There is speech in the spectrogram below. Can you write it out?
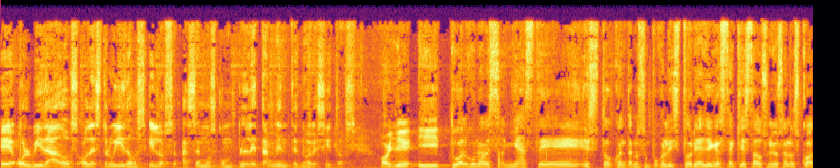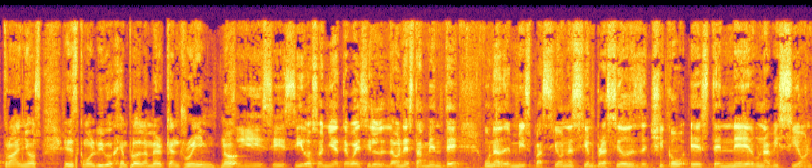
eh, olvidados o destruidos y los hacemos completamente nuevecitos. Oye, ¿y tú alguna vez soñaste esto? Cuéntanos un poco la historia. Llegaste aquí a Estados Unidos a los cuatro años. Eres como el vivo ejemplo del American Dream, ¿no? Sí, sí, sí lo soñé. Te voy a decir honestamente, una de mis pasiones siempre ha sido desde chico es tener una visión.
